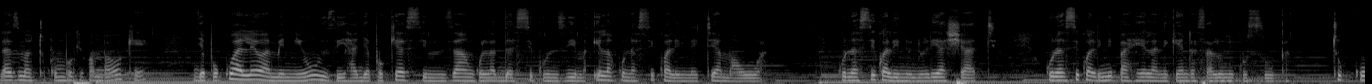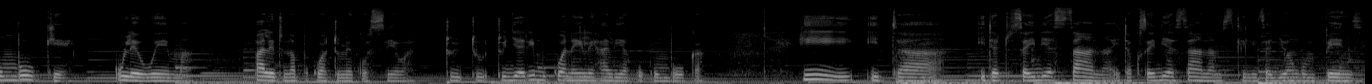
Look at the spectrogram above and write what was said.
Lazima tukumbuke kwamba okay japokuwa leo ameniudhi hajapokea simu zangu labda siku nzima ila kuna siku aliniletea maua. Kuna siku alinunulia shati. Kuna siku alinipa hela nikaenda saluni kusuka. Tukumbuke ule wema pale tunapokuwa tumekosewa tu, tu, tujaribu kuwa na ile hali ya kukumbuka. Hii ita itatusaidia sana itakusaidia sana msikilizaji wangu mpenzi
